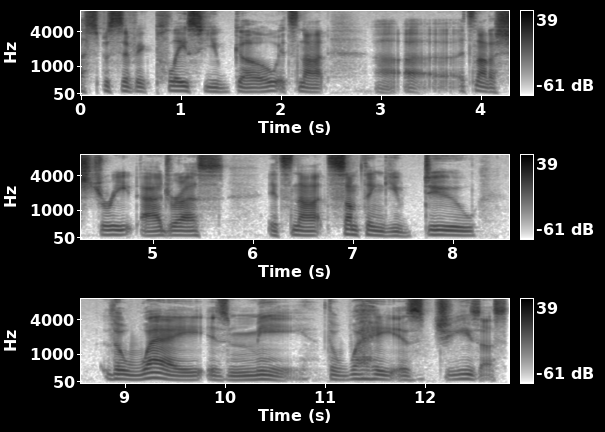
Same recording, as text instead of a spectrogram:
a specific place you go. It's not, uh, uh, it's not a street address. It's not something you do. The way is me. The way is Jesus.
